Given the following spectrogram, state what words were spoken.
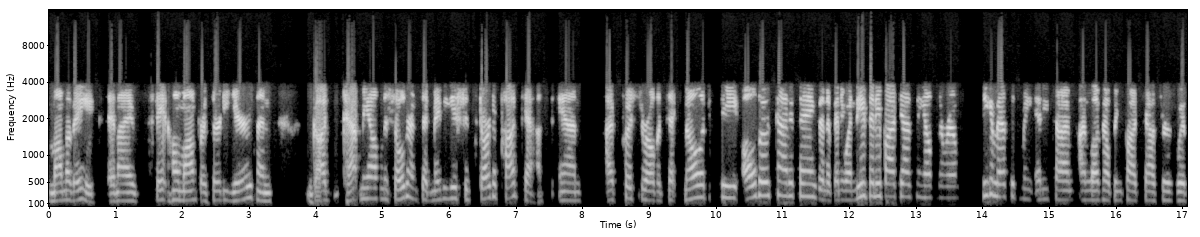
mom of eight, and I stay at home mom for 30 years. And God tapped me on the shoulder and said, maybe you should start a podcast. And I've pushed through all the technology, all those kind of things. And if anyone needs any podcasting help in the room, you can message me anytime. I love helping podcasters with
